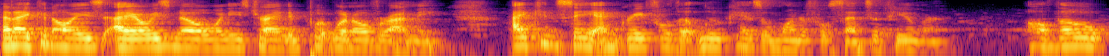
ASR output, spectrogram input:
And I can always I always know when he's trying to put one over on me. I can say I'm grateful that Luke has a wonderful sense of humor. Although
